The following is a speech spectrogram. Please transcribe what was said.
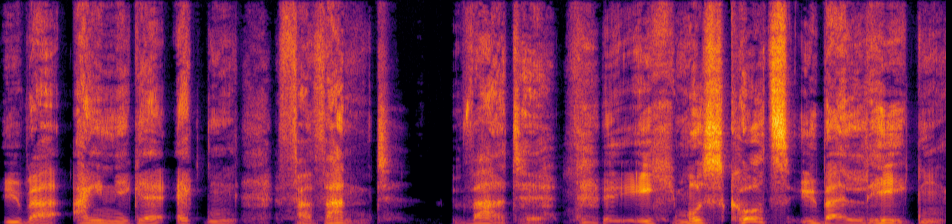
über einige Ecken verwandt. Warte, ich muss kurz überlegen.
